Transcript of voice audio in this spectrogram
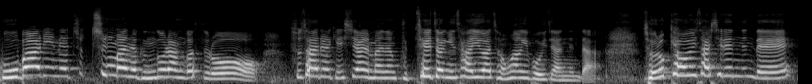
고발인의 추측만을 근거로 한 것으로 수사를 개시할 만한 구체적인 사유와 정황이 보이지 않는다. 저렇게 허위사실했는데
